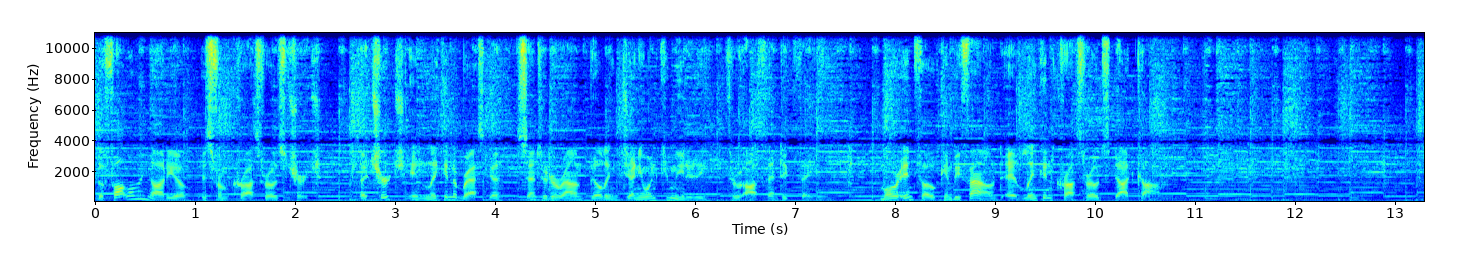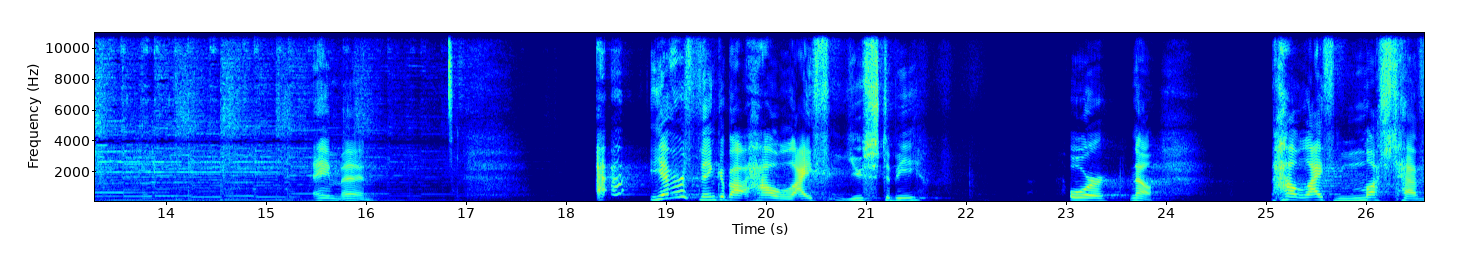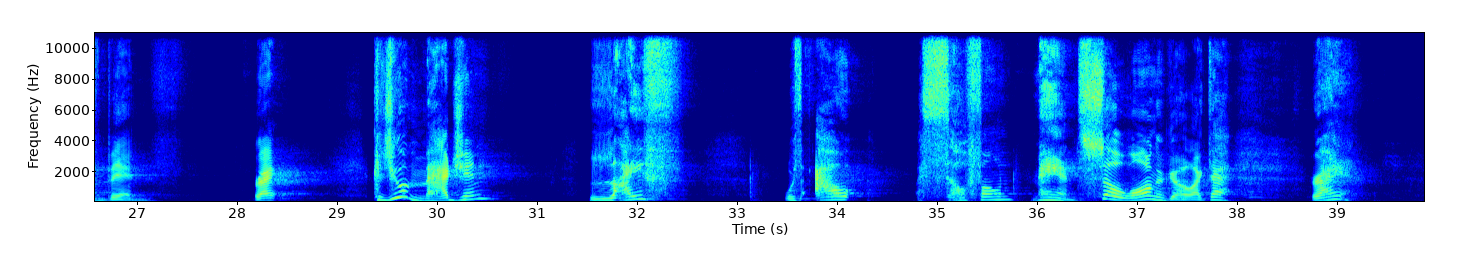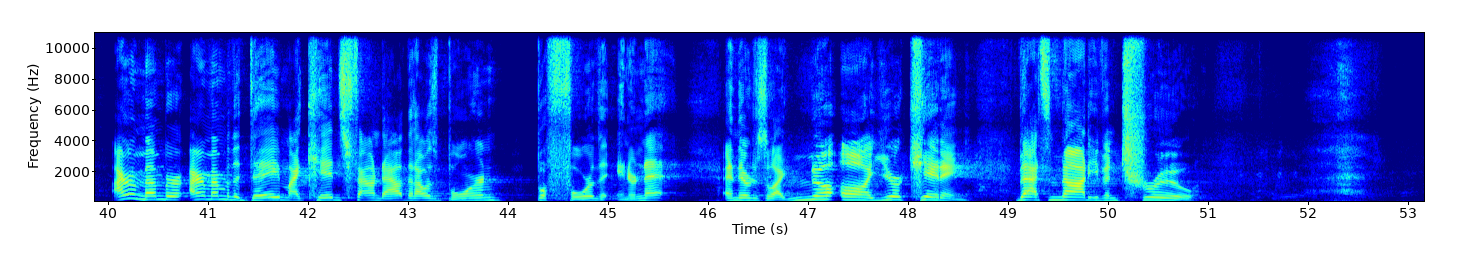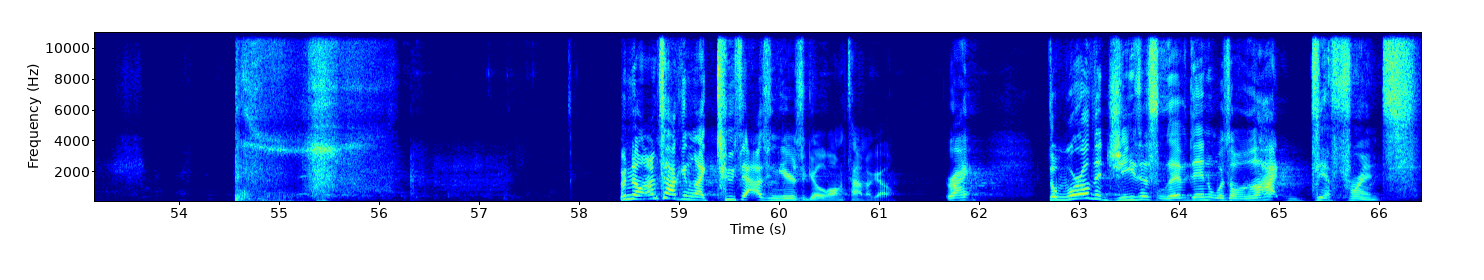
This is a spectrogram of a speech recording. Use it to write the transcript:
The following audio is from Crossroads Church, a church in Lincoln, Nebraska centered around building genuine community through authentic faith. More info can be found at lincolncrossroads.com. Amen. You ever think about how life used to be? Or, no, how life must have been, right? Could you imagine life without a cell phone? Man, so long ago, like that, right? I remember, I remember the day my kids found out that I was born before the internet, and they were just like, no, you're kidding. That's not even true. But no, I'm talking like 2,000 years ago, a long time ago, right? The world that Jesus lived in was a lot different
